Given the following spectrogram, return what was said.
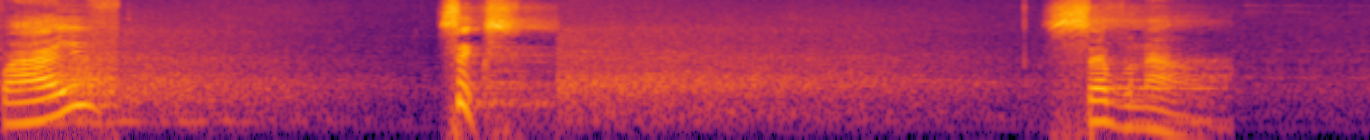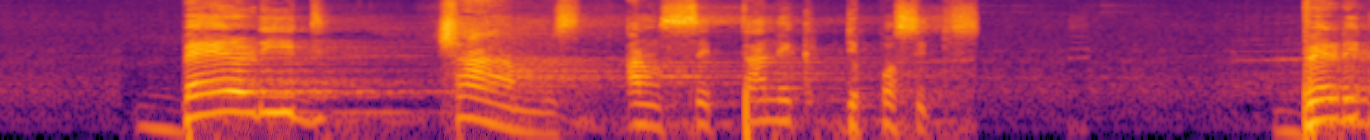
five, six, seven now. Buried charms and satanic deposits. Buried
